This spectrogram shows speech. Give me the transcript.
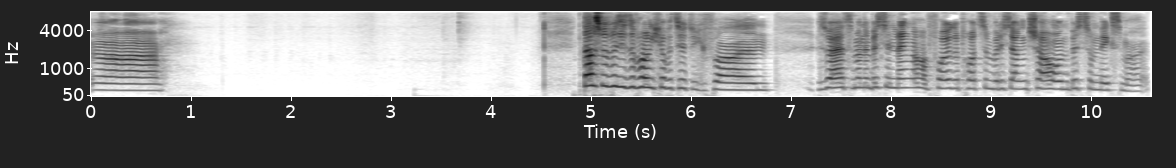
Ah. Das wird diese Folge. Ich hoffe, es hat euch gefallen. Es war jetzt mal eine bisschen längere Folge. Trotzdem würde ich sagen, ciao und bis zum nächsten Mal.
